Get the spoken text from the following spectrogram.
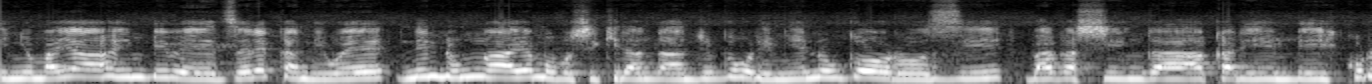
inyuma y'aho imbibe zerekaniwe n'intumwa yo mu bushikiranganji bw'uburimyi n'ubworozi bagashinga akarimbi kuri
